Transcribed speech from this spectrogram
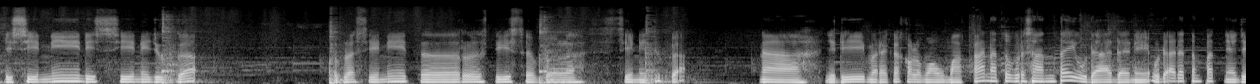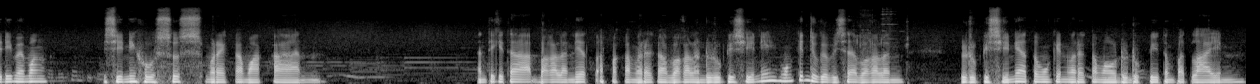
di sini di sini juga sebelah sini terus di sebelah sini juga. Nah jadi mereka kalau mau makan atau bersantai udah ada nih udah ada tempatnya. Jadi memang di sini khusus mereka makan. Nanti kita bakalan lihat apakah mereka bakalan duduk di sini. Mungkin juga bisa bakalan duduk di sini atau mungkin mereka mau duduk di tempat lain?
